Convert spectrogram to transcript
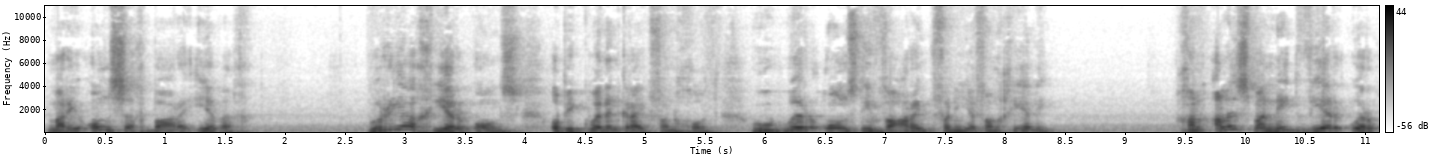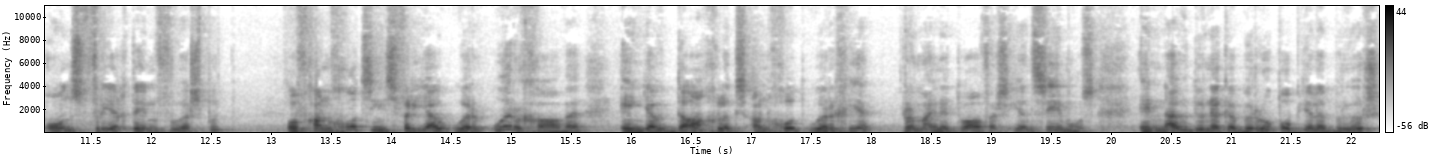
maar die onsigbare ewig. Hoe reageer ons op die koninkryk van God? Hoe hoor ons die waarheid van die evangelie? Gaan alles maar net weer oor ons vreugde en voorspoed? Of gaan godsdiens vir jou oor oorgawe en jou daagliks aan God oorgee? Romeine 12 vers 1 sê mos en nou doen ek 'n beroep op julle broers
